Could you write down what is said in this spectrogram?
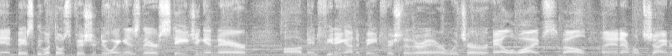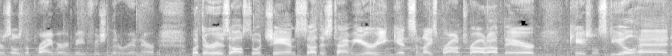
and basically, what those fish are doing is they're staging in there um, and feeding on the bait fish that are there, which are alewives, smelt, and emerald shiners. Those are the primary bait fish that are in there. But there is also a chance uh, this time of year you can get some nice brown trout out there, occasional steelhead,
